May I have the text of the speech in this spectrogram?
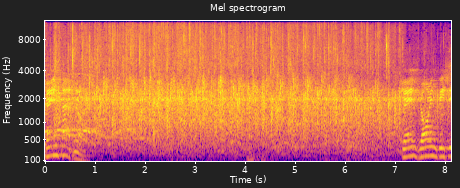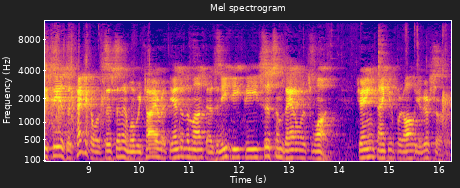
Jane Patno. Jane joined BCC as a technical assistant and will retire at the end of the month as an EDP Systems Analyst 1. Jane, thank you for all of your service.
